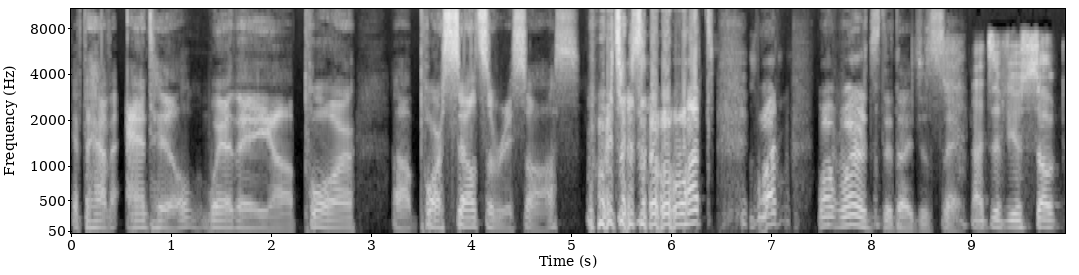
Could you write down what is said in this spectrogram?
if they have an anthill where they uh, pour uh, pour seltzery sauce, which is what what what words did I just say? That's if you soak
